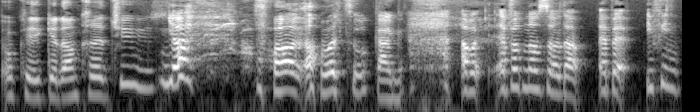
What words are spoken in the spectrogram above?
okay, Gedanke, tschüss. Ja, war einmal zugegangen. Aber einfach nur so, da, eben, ich finde,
